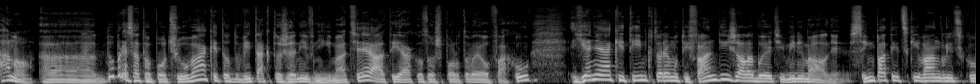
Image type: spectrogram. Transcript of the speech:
Áno, uh, dobre sa to počúva, keď to vy takto ženy vnímate a ty ako zo športového fachu. Je nejaký tým, ktorému ty fandíš, alebo je ti minimálne sympatický v Anglicku?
